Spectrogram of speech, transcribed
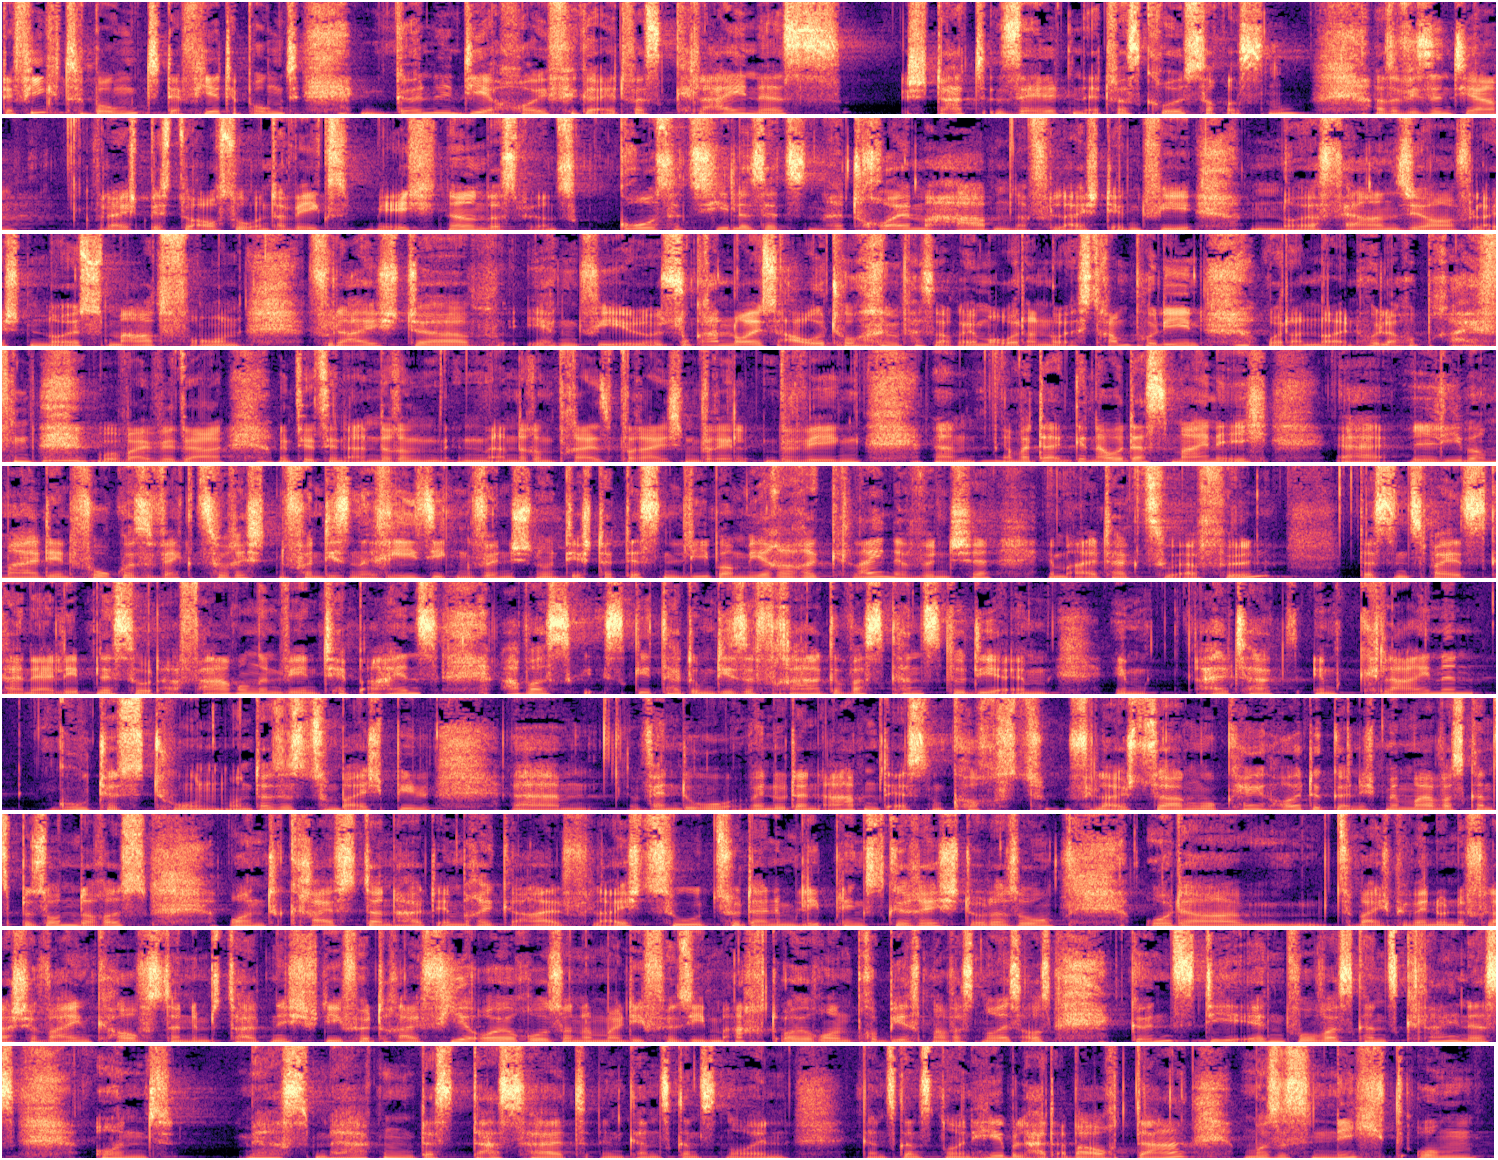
Der vierte Punkt, der vierte Punkt, gönne dir häufiger etwas Kleines statt selten etwas Größeres. Ne? Also wir sind ja Vielleicht bist du auch so unterwegs wie ich, ne, dass wir uns große Ziele setzen, ne, Träume haben, ne, vielleicht irgendwie ein neuer Fernseher, vielleicht ein neues Smartphone, vielleicht äh, irgendwie sogar ein neues Auto, was auch immer, oder ein neues Trampolin oder einen neuen Hula-Hoop-Reifen, wobei wir da uns jetzt in anderen, in anderen Preisbereichen be bewegen. Ähm, aber da, genau das meine ich, äh, lieber mal den Fokus wegzurichten von diesen riesigen Wünschen und dir stattdessen lieber mehrere kleine Wünsche im Alltag zu erfüllen. Das sind zwar jetzt keine Erlebnisse oder Erfahrungen wie in Tipp 1, aber es, es geht halt um diese Frage, was kannst du dir im, im Alltag im Kleinen Gutes tun. Und das ist zum Beispiel, ähm, wenn du, wenn du dein Abendessen kochst, vielleicht sagen, okay, heute gönne ich mir mal was ganz Besonderes und greifst dann halt im Regal vielleicht zu, zu deinem Lieblingsgericht oder so. Oder ähm, zum Beispiel, wenn du eine Flasche Wein kaufst, dann nimmst du halt nicht die für drei, vier Euro, sondern mal die für sieben, acht Euro und probierst mal was Neues aus. Gönnst dir irgendwo was ganz Kleines und wirst merken, dass das halt einen ganz, ganz neuen, ganz, ganz neuen Hebel hat. Aber auch da muss es nicht um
